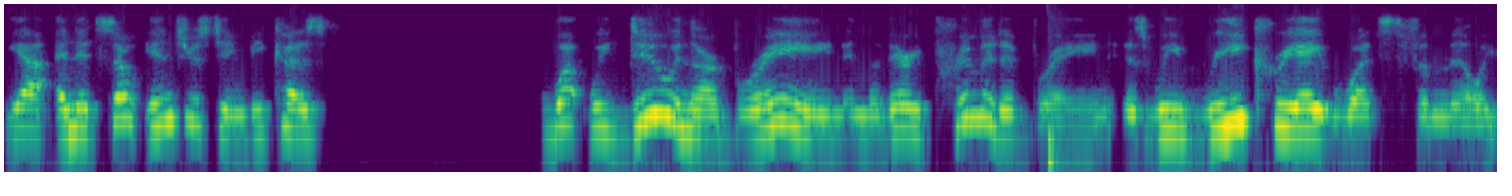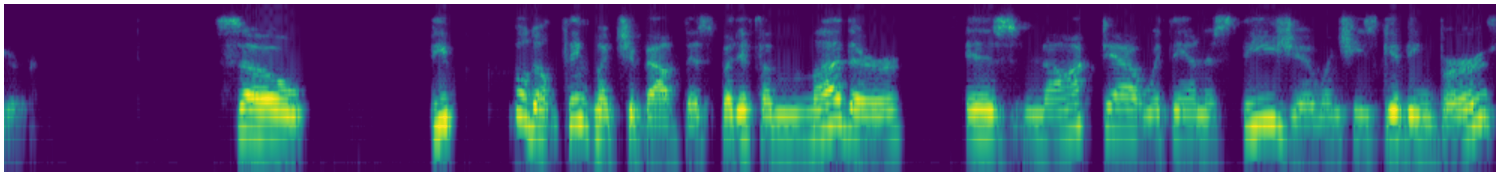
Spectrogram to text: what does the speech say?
Yeah, and it's so interesting because what we do in our brain, in the very primitive brain, is we recreate what's familiar. So people don't think much about this, but if a mother is knocked out with anesthesia when she's giving birth,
